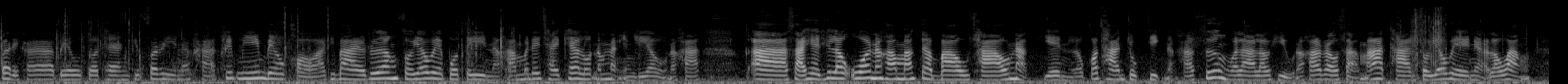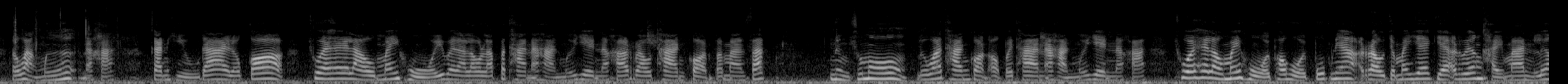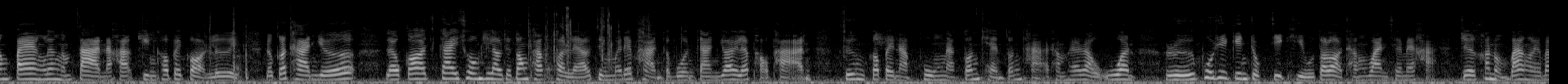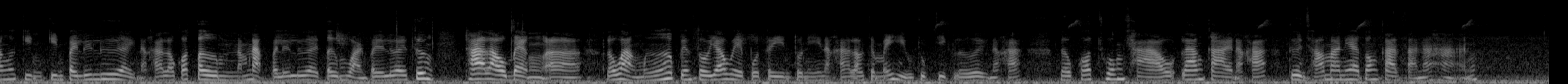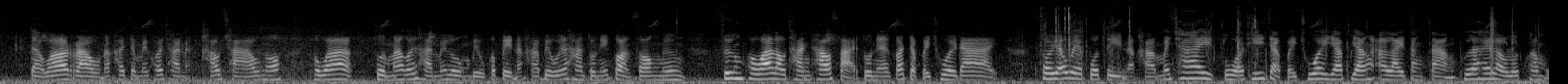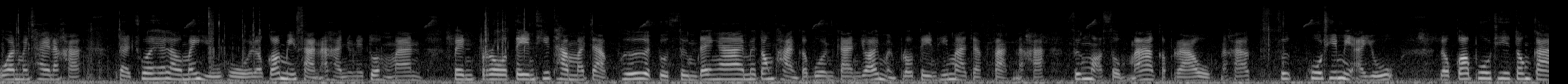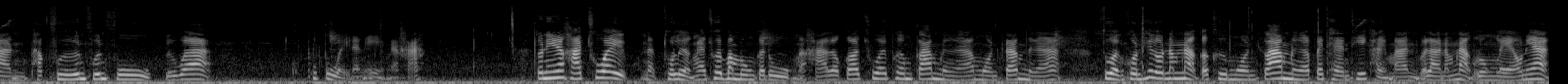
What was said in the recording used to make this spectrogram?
สวัสดีค่ะ เบลตัวแทนกิฟฟรีนะคะ คลิปนี้เบลขออธิบายเรื่องโซยาเวโปรตีนนะคะ ไม่ได้ใช้แค่ลดน้ำหนักอย่างเดียวนะคะาสาเหตุที่เราอ้วนนะคะ มักจะเบาเช้าหนักเย็น แล้วก็ทานจุกจิกนะคะ ซึ่งเวลาเราหิวนะคะ เราสามารถทานโซยาเวเนี่ยระหว่างระหว่างมื้อนะคะกันหิวได้แล้วก็ช่วยให้เราไม่โหย เวลาเรารับประทานอาหารมื้อเย็นนะคะ เราทานก่อนประมาณสัก 1 ชั่วโมง หรือว่าทานก่อนออกไปทานอาหารมื้อเย็นนะคะ ช่วยให้เราไม่โหยพอโหยปุ๊บเนี่ยเราจะไม่แยกแยะเรื่องไขมัน เรื่องแป้งเรื่องน้ำตาลนะคะ กินเข้าไปก่อนเลย แล้วก็ทานเยอะ แล้วก็ใกล้ช่วงที่เราจะต้องพักผ่อนแล้ว จึงไม่ได้ผ่านกระบวนการย่อยและเผาผลาญซึ่งก็ไปหนักพุงหนักต้นแขนต้นขาทำให้เราอ้วน หรือผู้ที่กินจุกจิกหิวตลอดทั้งวันใช่ไหมคะเจอขนมบ้างอะไรบ้างก็กินกินไปเรื่อยๆนะคะแล้วก็เติมน้ำหนักไปเรื่อยๆ เติมหวานไปเรื่อยๆ ซึ่งถ้าเราแบ่งอ่าระหว่างมื้อเป็นโซยาเวยโปรตีนตัวนี้นะคะ เราจะไม่หิวจุกจิกเลยนะคะ แล้วก็ช่วงเช้าร่างกายนะคะ ตื่นเช้ามาเนี่ยต้องการสารอาหาร แต่ว่าเรานะคะจะไม่ค่อยทานข้าวเช้าเนาะเพราะว่าส่วนมากก็จะทานไม่ลงเบลก็เป็นนะคะ เบลก็จะทานตัวนี้ก่อนซองหนึงซึ่งเพราะว่าเราทานข้าวสายตัวนี้ก็จะไปช่วยได้โซยาเวยโปรตีนนะคะ ไม่ใช่ตัวที่จะไปช่วยยับยั้งอะไรต่างๆ เพื่อให้เราลดความอ้วนไม่ใช่นะคะ แต่ช่วยให้เราไม่หิวโหยแล้วก็มีสารอาหารอยู่ในตัวของมัน เป็นโปรตีนที่ทำมาจากพืชดูดซึมได้ง่าย ไม่ต้องผ่านกระบวนการย่อยเหมือนโปรตีนที่มาจากสัตว์นะคะ ซึ่งเหมาะสมมากกับเรานะคะซึ่งผู้ที่มีอายุ แล้วก็ผู้ที่ต้องการพักฟื้นฟื้นฟู หรือว่าผู้ป่วยนั่นเองนะคะ ตัวนี้นะคะช่วยเนี่ยถั่วเหลืองเนี่ยช่วยบำรุงกระดูกนะคะ แล้วก็ช่วยเพิ่มกล้ามเนื้อมวลกล้ามเนื้อ ส่วนคนที่ลดน้ำหนักก็คือมวลกล้ามเนื้อไปแทนที่ไขมัน เวลาน้ำหนักลงแล้วเนี่ย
